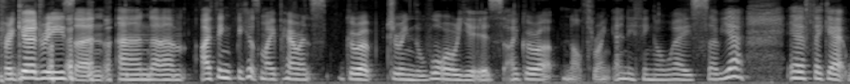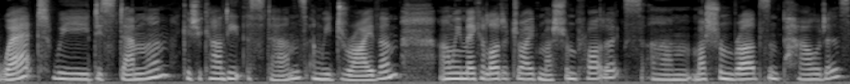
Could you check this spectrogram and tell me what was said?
for a good reason. and um, I think because my parents grew up during the war years, I grew up not throwing anything away. So, yeah, if they get wet, we destem them because you can't eat the stems and we dry them. And we make a lot of dried mushroom products, um, mushroom rubs and powders.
